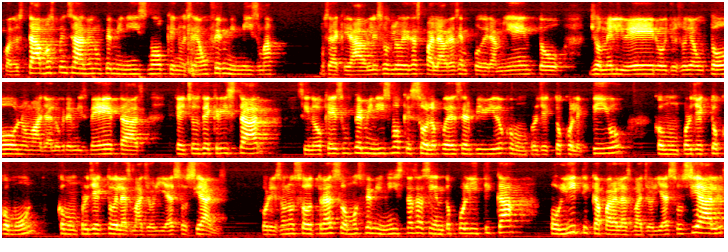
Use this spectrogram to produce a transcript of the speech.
cuando estamos pensando en un feminismo que no sea un feminismo o sea, que hable solo de esas palabras empoderamiento, yo me libero, yo soy autónoma, ya logré mis metas, techos de cristal, sino que es un feminismo que solo puede ser vivido como un proyecto colectivo, como un proyecto común, como un proyecto de las mayorías sociales. Por eso nosotras somos feministas haciendo política, política para las mayorías sociales,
